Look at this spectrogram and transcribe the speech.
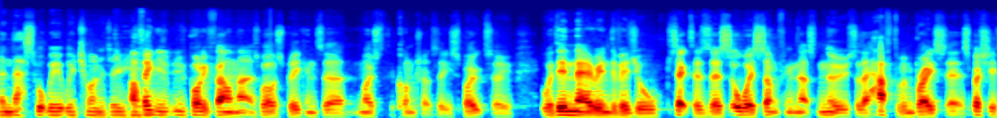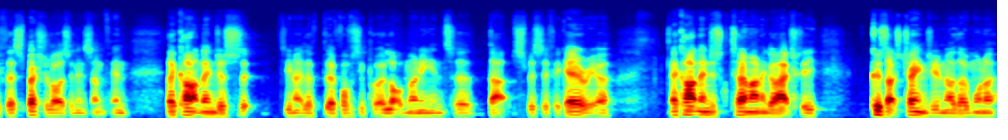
And that's what we're, we're trying to do here. I think you, you've probably found that as well, speaking to most of the contracts that you spoke to. Within their individual sectors, there's always something that's new, so they have to embrace it, especially if they're specialising in something. They can't then just, you know, they've, they've obviously put a lot of money into that specific area. They can't then just turn around and go, actually, because that's changing, I don't want to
